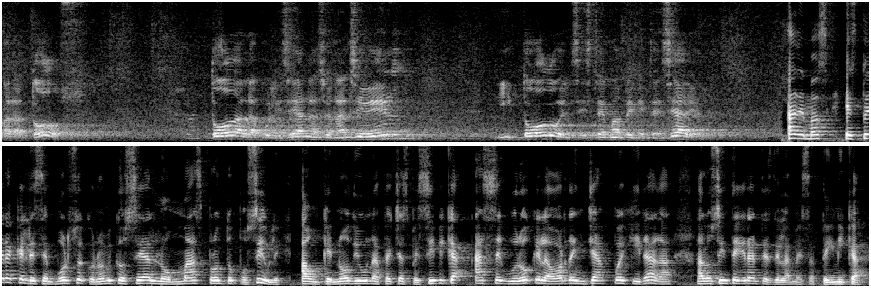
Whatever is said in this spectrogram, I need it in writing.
Para todos. Toda la Policía Nacional Civil y todo el sistema penitenciario. Además, espera que el desembolso económico sea lo más pronto posible, aunque no dio una fecha específica, aseguró que la orden ya fue girada a los integrantes de la mesa técnica.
